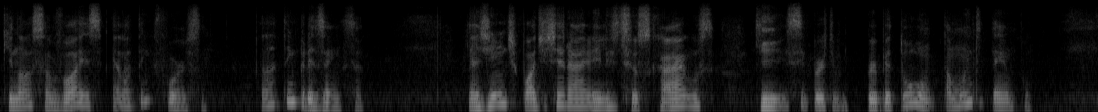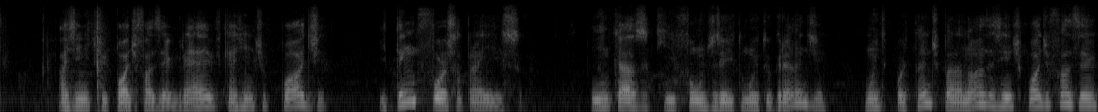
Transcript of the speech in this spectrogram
que nossa voz ela tem força, ela tem presença. E a gente pode tirar eles de seus cargos que se perpetuam há muito tempo. A gente pode fazer greve, que a gente pode e tem força para isso. E em caso que for um direito muito grande, muito importante para nós, a gente pode fazer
